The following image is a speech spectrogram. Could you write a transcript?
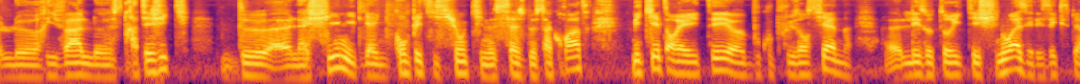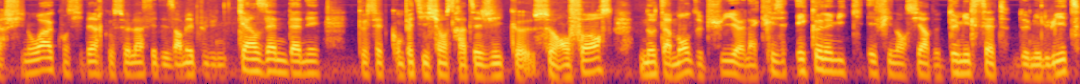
le rival stratégique de euh, la Chine. Il y a une compétition qui ne cesse de s'accroître, mais qui est en réalité euh, beaucoup plus ancienne. Euh, les autorités chinoises et les experts chinois considèrent que cela fait désormais plus d'une quinzaine d'années que cette compétition stratégique se renforce, notamment depuis la crise économique et financière de 2007-2008,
